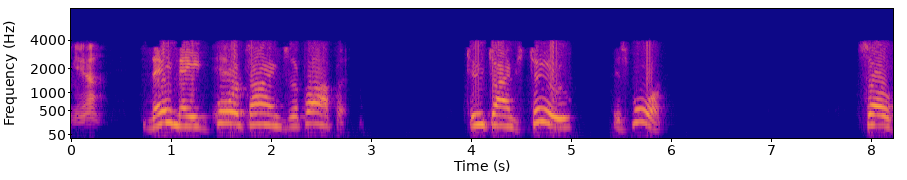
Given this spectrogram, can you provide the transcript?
Yeah. they made four yeah. times the profit. Two times two is four. So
